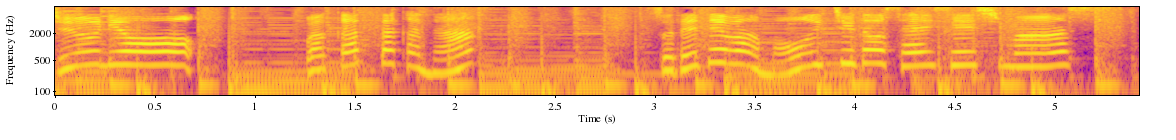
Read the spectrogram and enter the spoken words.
終了。わかったかな？それではもう一度再生します。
